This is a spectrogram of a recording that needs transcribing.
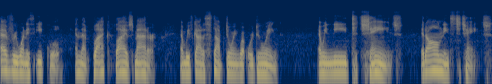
everyone is equal, and that Black Lives Matter. And we've got to stop doing what we're doing and we need to change. It all needs to change.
